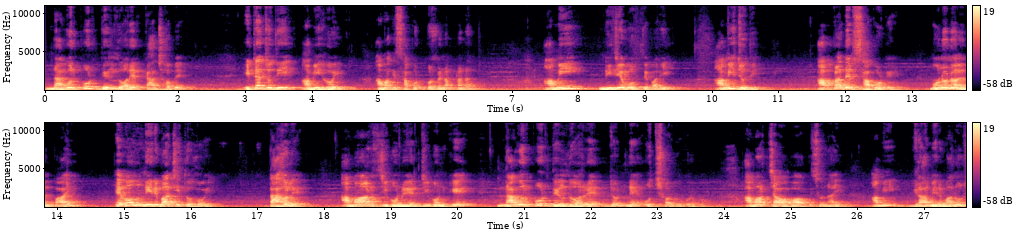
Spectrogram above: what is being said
নাগরপুর দেলদুয়ারের কাজ হবে। এটা যদি আমি হই, আমাকে সাপোর্ট করবেন আপনারা? আমি নিজে বলতে পারি, আমি যদি আপনাদের সাপোর্টে মনোনয়ন পাই এবং নির্বাচিত হই, তাহলে আমার জীবনের জীবনকে নাগরপুর দেলদুয়ারের জন্যে উৎসর্গ করব। আমার চাওয়া পাওয়া কিছু নাই। আমি গ্রামের মানুষ,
